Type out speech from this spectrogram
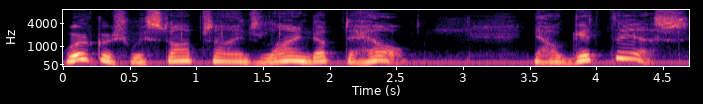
Workers with stop signs lined up to help. Now get this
